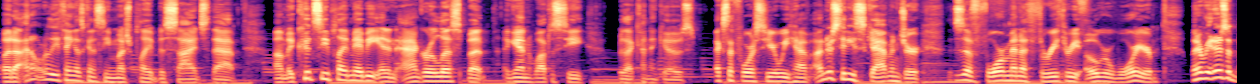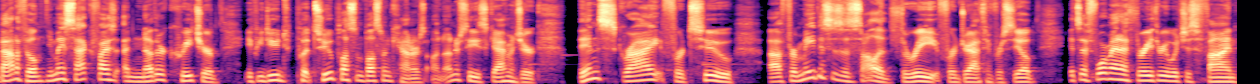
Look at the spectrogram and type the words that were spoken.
But I don't really think it's gonna see much play besides that. Um, it could see play maybe in an aggro list, but again, we'll have to see where that kind of goes. Next up for us here, we have Undercity Scavenger. This is a 4 mana 3 3 Ogre Warrior. Whenever it enters a battlefield, you may sacrifice another creature. If you do, put two plus one plus one counters on Undercity Scavenger, then Scry for 2. Uh, for me, this is a solid 3 for drafting for sealed. It's a 4 mana 3 3, which is fine,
